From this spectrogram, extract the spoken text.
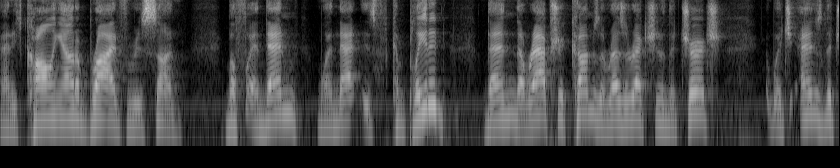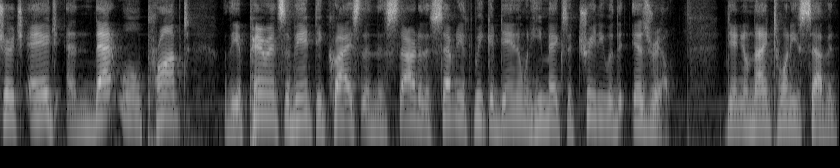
And He's calling out a bride for His Son. Before, and then, when that is completed, then the rapture comes, the resurrection of the church, which ends the church age, and that will prompt the appearance of Antichrist in the start of the 70th week of Daniel when he makes a treaty with Israel. Daniel 9:27,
